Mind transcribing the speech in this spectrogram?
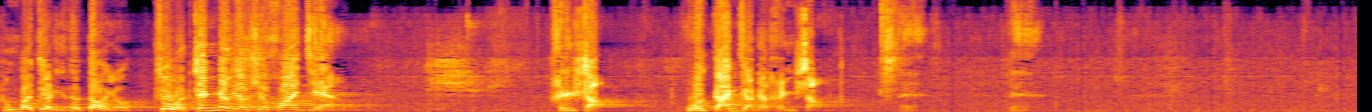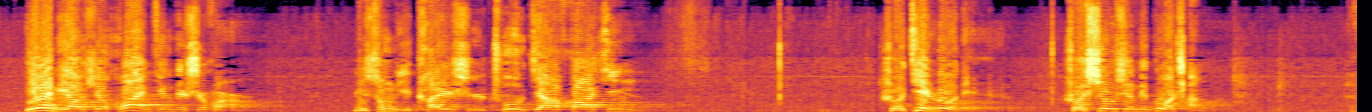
恐怕这里头道友说我真正要学《华严经》，很少。我感觉着很少，嗯嗯，因为你要学《华严经》的时候，你从你开始出家发心，所进入的，所修行的过程，嗯，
